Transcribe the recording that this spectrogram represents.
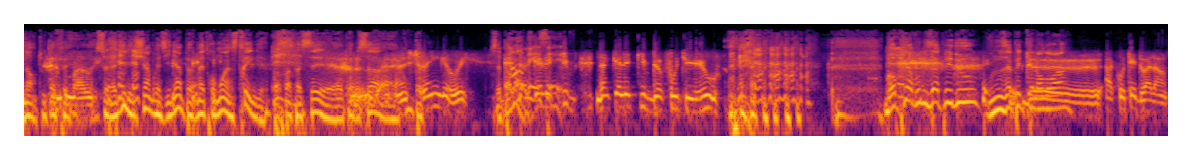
Non, tout à fait. Bah oui. Cela dit, les chiens brésiliens peuvent mettre au moins un string pour pas passer euh, comme ça. euh, Un string, oui. C'est pas Non, mal. Dans quelle, équipe, dans quelle équipe de foot tu joues? Bon, Pierre, vous nous appelez d'où? Vous nous appelez de quel endroit? Euh, À côté de Valence,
